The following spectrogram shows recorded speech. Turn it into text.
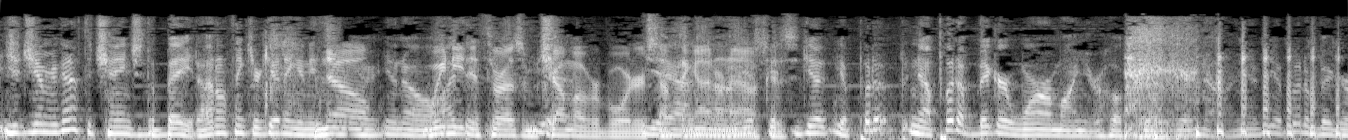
Jim, you're gonna have to change the bait. I don't think you're getting anything. No, you know, we I need to throw some yeah, chum overboard or yeah, something. No, I don't know. Yeah, yeah, put a now put a bigger worm on your hook. There. no, yeah, put a bigger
